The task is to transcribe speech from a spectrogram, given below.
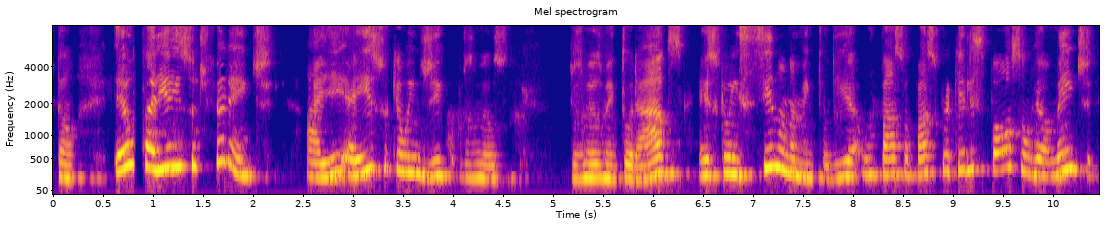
Então, eu faria isso diferente. Aí é isso que eu indico para os meus para os meus mentorados, é isso que eu ensino na mentoria, um passo a passo, para que eles possam realmente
